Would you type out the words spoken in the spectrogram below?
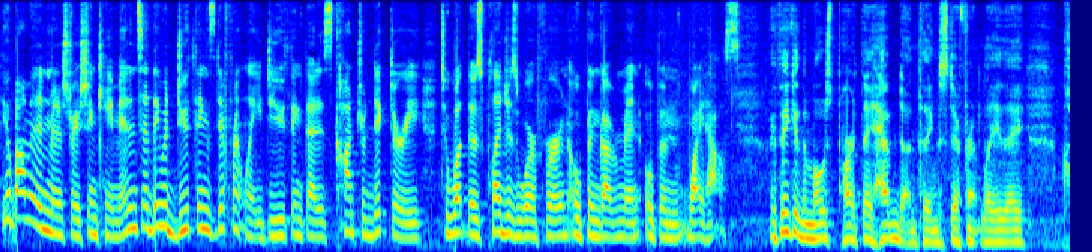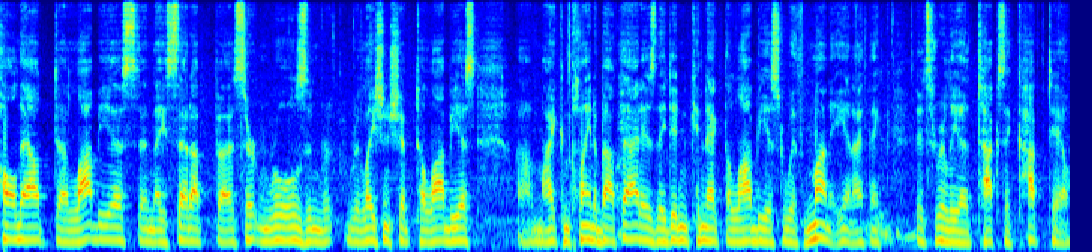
The Obama administration came in and said they would do things differently. Do you think that is contradictory to what those pledges were for an open government, open White House? I think, in the most part, they have done things differently. They called out uh, lobbyists and they set up uh, certain rules in re- relationship to lobbyists. Uh, my complaint about that is they didn't connect the lobbyist with money, and I think it's really a toxic cocktail.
